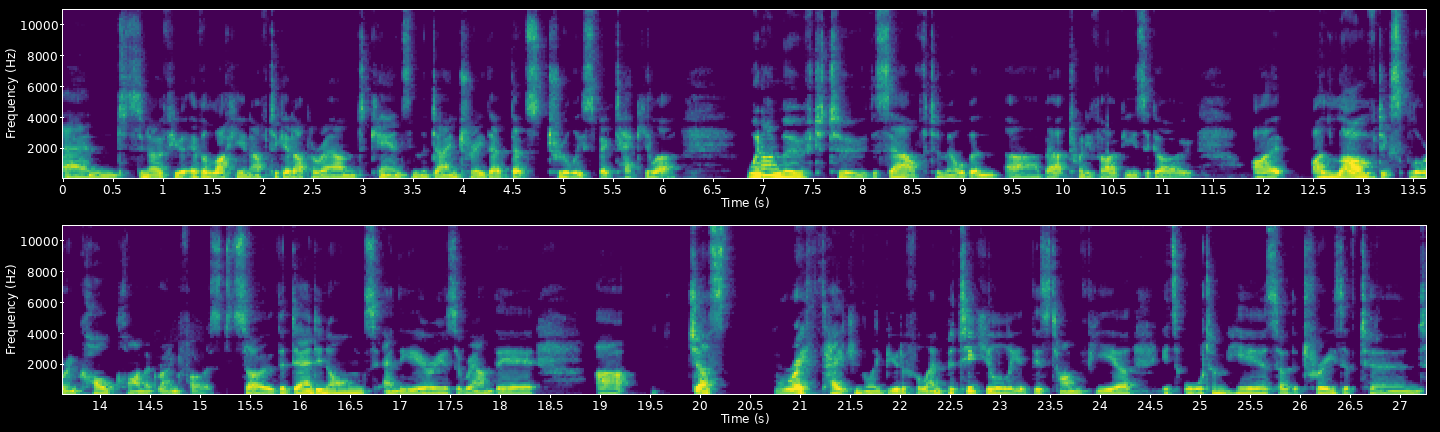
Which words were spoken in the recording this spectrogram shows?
and you know, if you're ever lucky enough to get up around Cairns and the Daintree, that that's truly spectacular. When I moved to the south, to Melbourne, uh, about 25 years ago, I I loved exploring cold climate rainforest. So the Dandenongs and the areas around there are just breathtakingly beautiful, and particularly at this time of year. It's autumn here, so the trees have turned.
